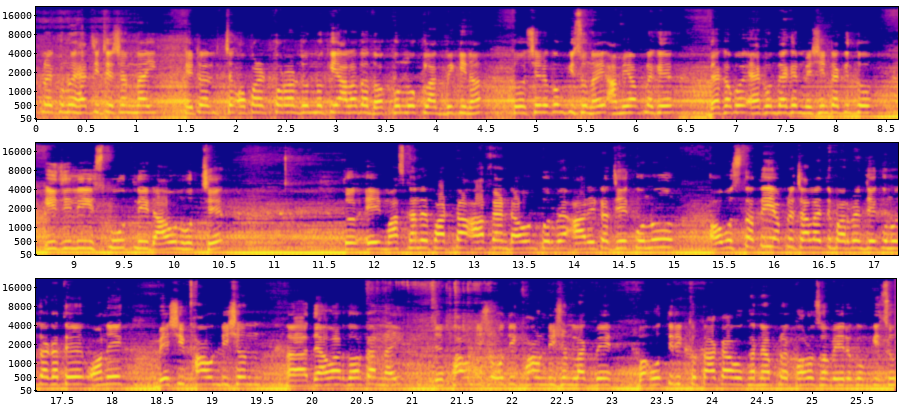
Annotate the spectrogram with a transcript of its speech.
আপনার কোনো হ্যাজিটেশন নাই। এটা অপারেট করার জন্য কি আলাদা দক্ষ লোক লাগবে কি না? তো সেরকম কিছু নাই। আমি আপনাকে দেখাবো। এখন দেখেন মেশিনটা কিন্তু ইজিলি স্মুথলি ডাউন হচ্ছে। তো এই মাঝখানের পার্টটা আপ অ্যান্ড ডাউন করবে, আর এটা যে কোনো অবস্থাতেই আপনি চালাইতে পারবেন, যে কোনো জায়গাতে অনেক বেশি ফাউন্ডেশন দেওয়ার দরকার নাই। যে ফাউন্ডেশন অধিক ফাউন্ডেশন লাগবে বা অতিরিক্ত টাকা ওখানে আপনার খরচ হবে, এরকম কিছু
